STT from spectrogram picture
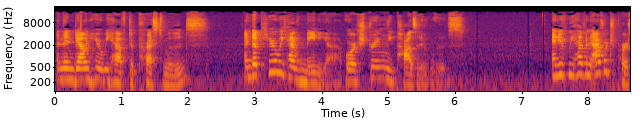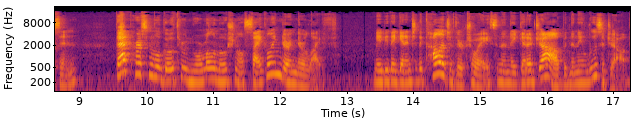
and then down here we have depressed moods, and up here we have mania, or extremely positive moods. And if we have an average person, that person will go through normal emotional cycling during their life. Maybe they get into the college of their choice, and then they get a job, and then they lose a job.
